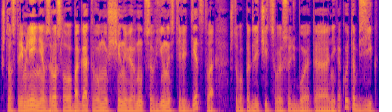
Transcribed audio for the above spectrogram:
что стремление взрослого богатого мужчины вернуться в юность или детство, чтобы подлечить свою судьбу, это не какой-то бзик,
